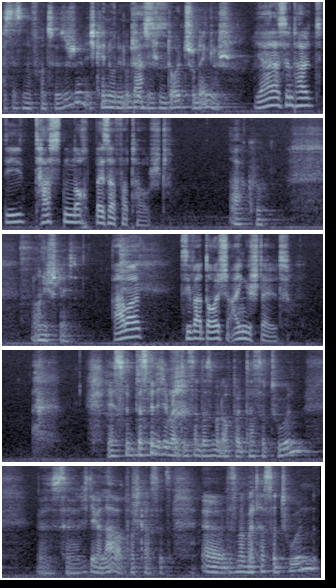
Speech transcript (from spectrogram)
Was ist eine französische? Ich kenne nur den Unterschied zwischen Deutsch und Englisch. Ja, das sind halt die Tasten noch besser vertauscht. Ach, cool. Auch nicht schlecht. Aber sie war deutsch eingestellt. Das finde find ich immer interessant, dass man auch bei Tastaturen das ist ja ein richtiger Lava-Podcast jetzt, äh, dass man bei Tastaturen,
